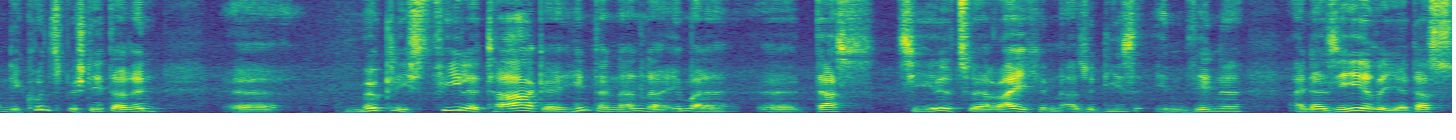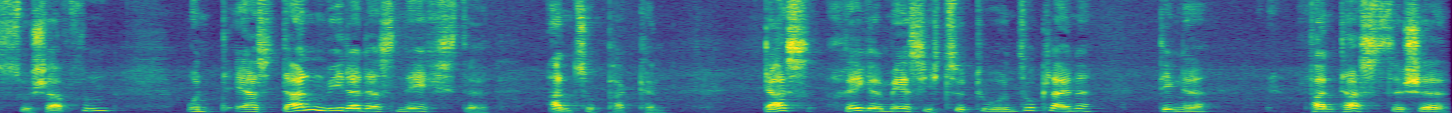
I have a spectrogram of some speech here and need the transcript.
Und die Kunst besteht darin, äh, möglichst viele Tage hintereinander immer äh, das Ziel zu erreichen, also dies im Sinne einer Serie das zu schaffen. und erst dann wieder das nächste anzupacken. Das regelmäßig zu tun, so kleine Dinge, fantastische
